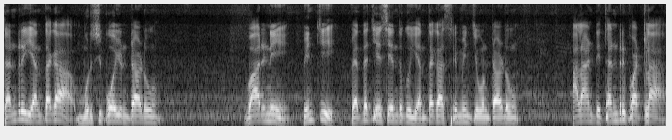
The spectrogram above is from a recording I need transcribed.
తండ్రి ఎంతగా మురిసిపోయి ఉంటాడు వారిని పెంచి పెద్ద చేసేందుకు ఎంతగా శ్రమించి ఉంటాడు? అలాంటి తండ్రి పట్ల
